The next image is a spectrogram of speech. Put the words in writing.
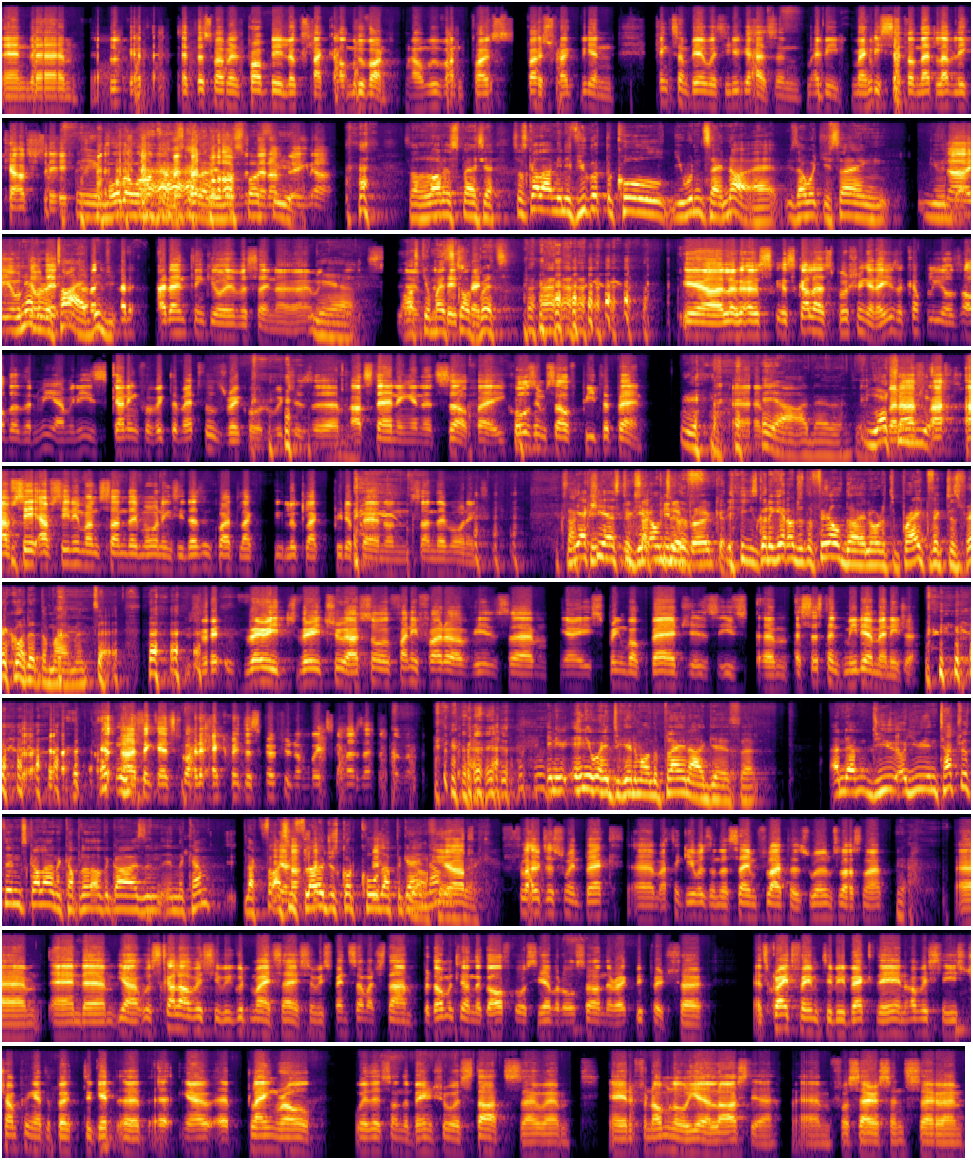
And um, look at, at this moment, it probably looks like I'll move on. I'll move on post post rugby and drink some beer with you guys, and maybe maybe sit on that lovely couch there. You're more than welcome, Scott. There's a After spot that for I'm you. doing now. There's a lot of space here. So, Scala, I mean, if you got the call, you wouldn't say no. eh? Is that what you're saying? You, No, you you'll, never you'll retired, I did don't- you? I don't, think you'll ever say no. I mean, Yeah. it's- Ask uh, your mate Scott match- Brett. Yeah, look, uh, Sc- Scala's pushing it. He's a couple of years older than me. I mean, he's gunning for Victor Matfield's record, which is um, outstanding in itself. Hey, he calls himself Peter Pan. Yeah. Um, yeah, I know that. He But I've, uh, I, I've seen I've seen him on Sunday mornings. He doesn't quite like look like Peter Pan on Sunday mornings. Looks he actually Pe- has to looks get like onto Peter the. Broken. He's got to get onto the field though in order to break Victor's record at the moment. very, very, very true. I saw a funny photo of his, um, you know, his Springbok badge. Is his um, assistant media manager. I think that's quite an accurate description of where Scala's at at the moment. any any way to get him on the plane, I guess. uh. And um, do you are you in touch with him, Scala, and a couple of other guys in, in the camp? Like I see Yeah, Flo Flo- just got called up again Yeah, now. Yeah, back. Flo just went back. Um, I think he was on the same flight as Worms last night. Yeah. Um, and um, yeah, with Scala, obviously, we're good mates. Hey? So we spend so much time predominantly on the golf course here, but also on the rugby pitch. So it's great for him to be back there. And obviously, he's chomping at the bit to get a, a you know a playing role, whether it's on the bench or a start. So um, yeah, he had a phenomenal year last year um, for Saracens. So um,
